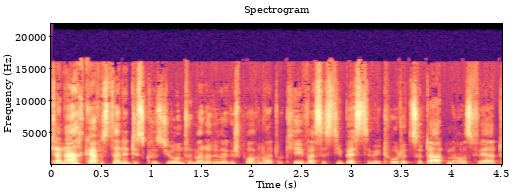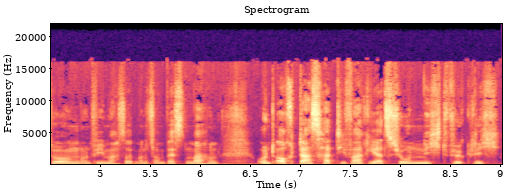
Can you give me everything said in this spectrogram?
Danach gab es dann eine Diskussion, wenn man darüber gesprochen hat, okay, was ist die beste Methode zur Datenauswertung und wie macht, sollte man das am besten machen. Und auch das hat die Variation nicht wirklich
